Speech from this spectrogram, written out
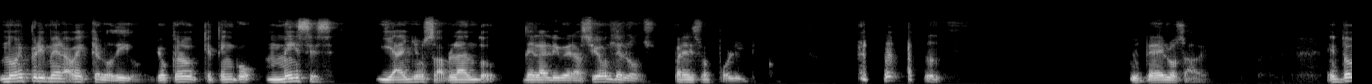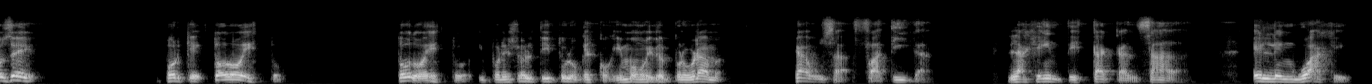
No es primera vez que lo digo. Yo creo que tengo meses y años hablando de la liberación de los presos políticos. Ustedes lo saben. Entonces, porque todo esto, todo esto, y por eso el título que escogimos hoy del programa, causa fatiga. La gente está cansada. El lenguaje,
